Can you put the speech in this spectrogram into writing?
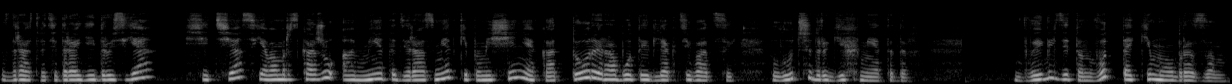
Здравствуйте, дорогие друзья! Сейчас я вам расскажу о методе разметки помещения, который работает для активации лучше других методов. Выглядит он вот таким образом.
